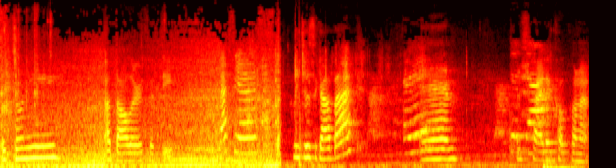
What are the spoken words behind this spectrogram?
It's only a dollar fifty. Gracias. We just got back and just try the coconut.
